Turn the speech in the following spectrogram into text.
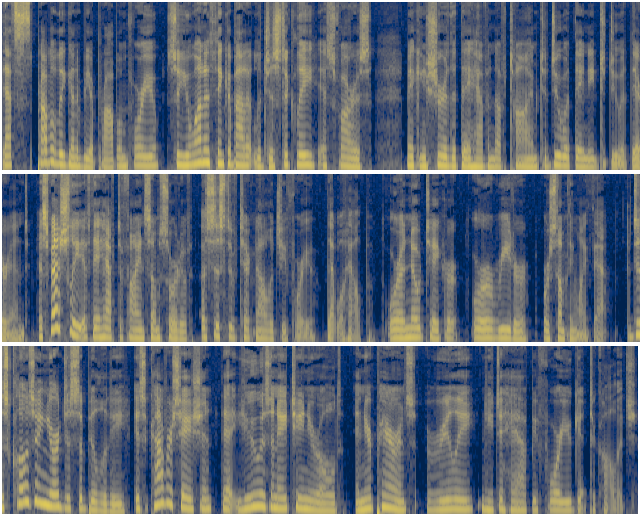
That's probably going to be a problem for you. So you want to think about it logistically as far as making sure that they have enough time to do what they need to do at their end, especially if they have to find some sort of assistive technology for you that will help, or a note taker, or a reader, or something like that. Disclosing your disability is a conversation that you, as an 18 year old, and your parents really need to have before you get to college.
